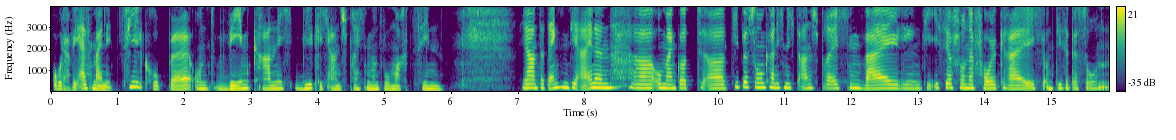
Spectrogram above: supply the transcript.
Oder wer ist meine Zielgruppe und wem kann ich wirklich ansprechen und wo macht Sinn? Ja, und da denken die einen, äh, oh mein Gott, äh, die Person kann ich nicht ansprechen, weil die ist ja schon erfolgreich und diese Person,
